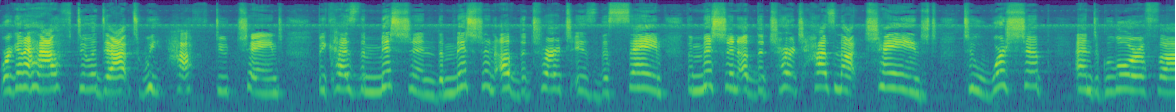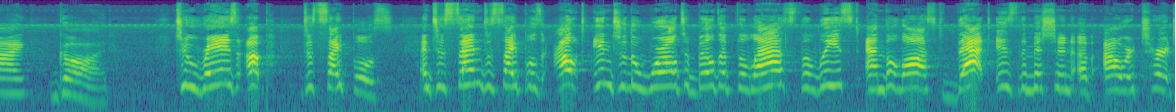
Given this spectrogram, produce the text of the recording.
We're going to have to adapt. We have to change because the mission, the mission of the church is the same. The mission of the church has not changed to worship and glorify God, to raise up disciples and to send disciples out into the world to build up the last, the least, and the lost. That is the mission of our church.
